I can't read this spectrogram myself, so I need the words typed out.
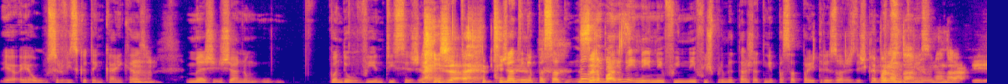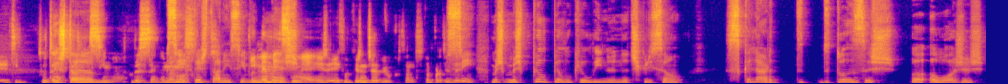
é, é, o serviço que eu tenho cá em casa, uhum. mas já não. Quando eu vi a notícia já, já, tinha, já tinha passado. Não, eu, nem, nem, nem, fui, nem fui experimentar, já tinha passado para aí 3 horas desde que é, para não dá, meu, não dá. É, é, tipo, tu tens de estar um, em cima da cena, mesmo Sim, assim. tens de estar em cima. E mesmo mas, em cima é, é, aquilo que a gente já viu, portanto, a partir daí. Sim, mas, mas pelo, pelo que eu li na, na descrição, se calhar de, de todas as a, a lojas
